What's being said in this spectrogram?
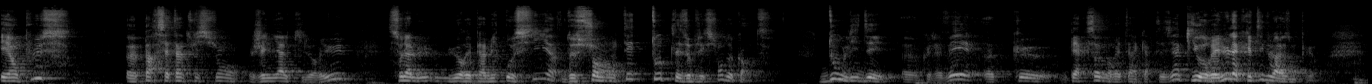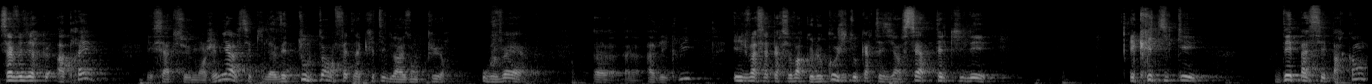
et en plus, par cette intuition géniale qu'il aurait eue, cela lui, aurait permis aussi de surmonter toutes les objections de Kant. D'où l'idée que j'avais que Bergson aurait été un cartésien qui aurait lu la critique de la raison pure. Ça veut dire qu'après, et c'est absolument génial, c'est qu'il avait tout le temps en fait la critique de la raison pure ouvert euh, euh, avec lui, et il va s'apercevoir que le cogito cartésien, certes tel qu'il est, est critiqué, dépassé par Kant,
